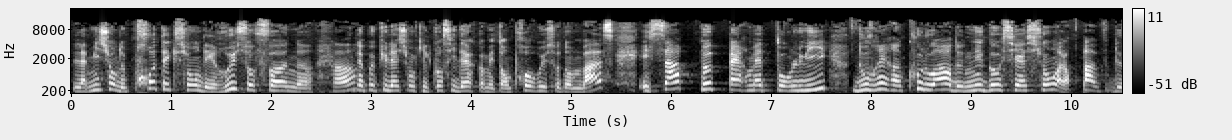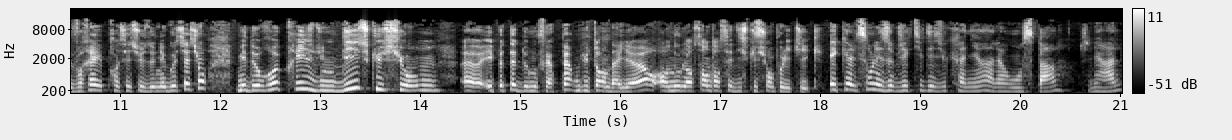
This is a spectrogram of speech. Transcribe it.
la mission de protection des russophones de la population qu'il considère comme étant pro-russe au Donbass. Et ça peut permettre pour lui d'ouvrir un couloir de négociation, alors pas de vrai processus de négociation, mais de reprise d'une discussion, euh, et peut-être de nous faire perdre du temps d'ailleurs, en nous lançant dans ces discussions politiques. Et quels sont les objectifs des Ukrainiens à l'heure où on se parle, général?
